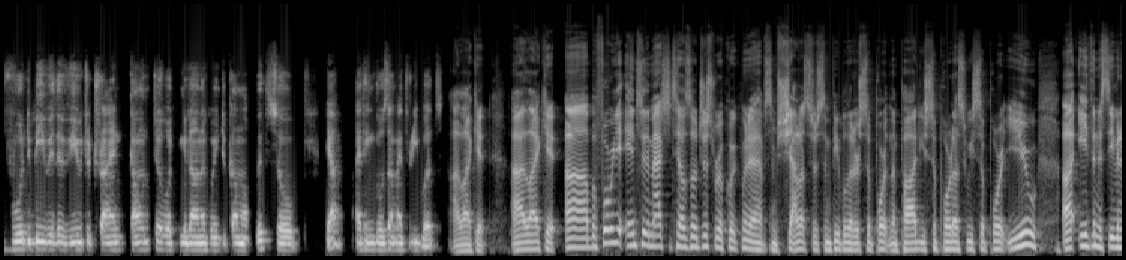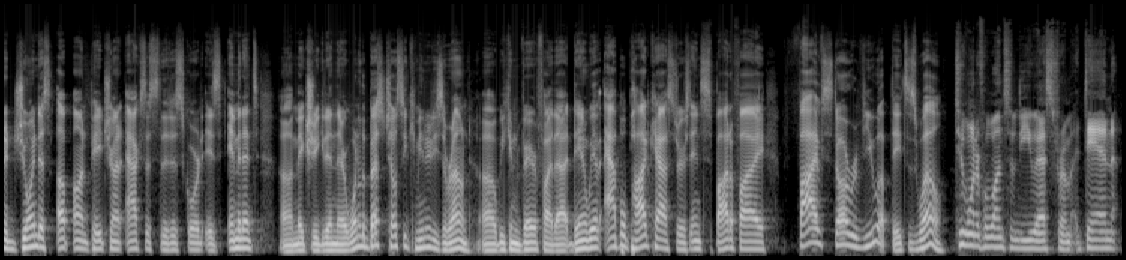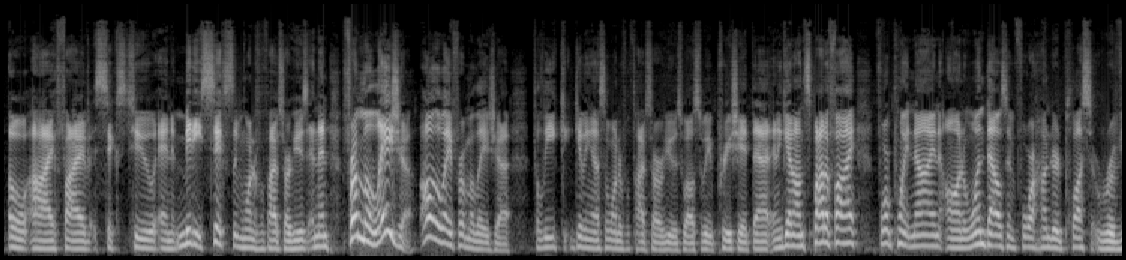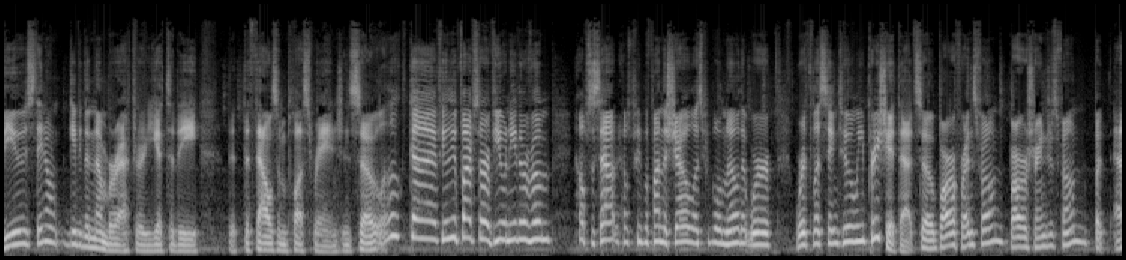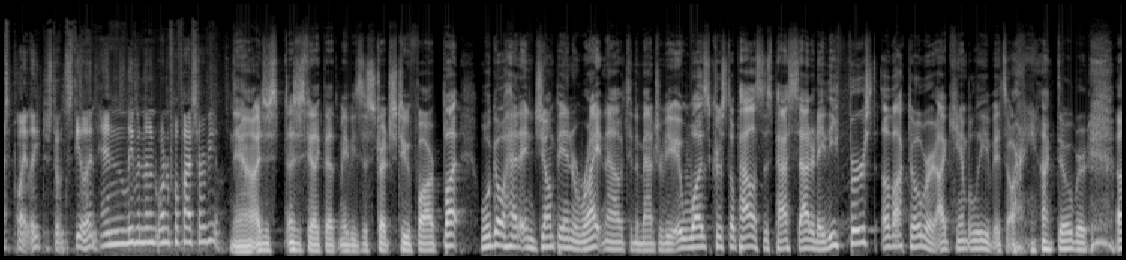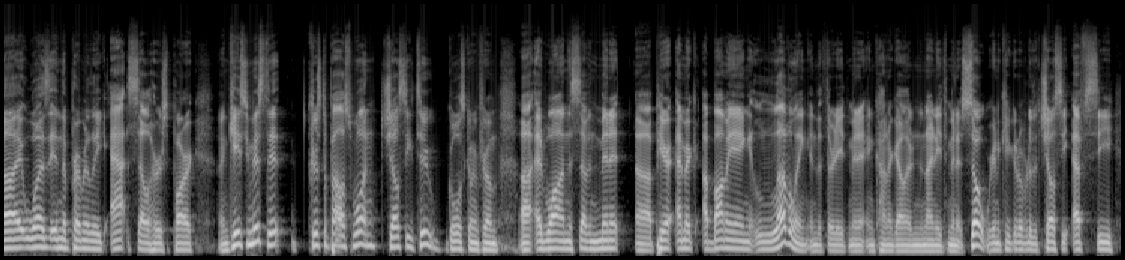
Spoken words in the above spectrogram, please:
would be with a view to try and counter what Milan are going to come up with. So yeah, I think those are my three words. I like it. I like it. Uh, before we get into the match details, though, just real quick, I'm going to have some shout outs for some people that are supporting the pod. You support us, we support you. Uh, Ethan and Steven have joined us up on Patreon. Access to the Discord is imminent. Uh, make sure you get in there. One of the best Chelsea communities around. Uh, we can verify that. Dan, we have Apple Podcasters and Spotify five star review updates as well. Two wonderful ones from the US from Dan OI562 and MIDI6, leaving wonderful five star reviews. And then from Malaysia, all the way from Malaysia, Falik giving us a wonderful five star review as well. So we appreciate that. And again, on Spotify, 4.9 on 1,400 plus reviews. They don't give you the number after you get to the the, the thousand plus range. And so, look, uh, if you leave five star review on either of them, helps us out, helps people find the show, lets people know that we're worth listening to, and we appreciate that. So borrow a friend's phone, borrow a stranger's phone, but ask politely, just don't steal it, and leave a wonderful five star review. Yeah, I just I just feel like that maybe is a stretch too far, but we'll go ahead and jump in right now to the match review. It was Crystal Palace this past Saturday, the first of October. I can't believe it's already October. Uh, it was in the Premier League at Selhurst Park. In case you missed it, Crystal Palace won, Chelsea two. Goals coming from uh, Edouard in the seventh minute, uh, Pierre Emerick Aubameyang leveling in the 38th minute, and Conor Gallagher in the 90th minute. So we're gonna kick it over to the Chelsea FC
